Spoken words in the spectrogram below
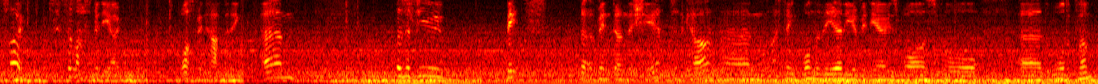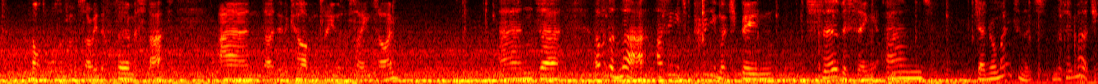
So, since the last video, what's been happening? Um, there's a few bits that have been done this year to the car. Um, I think one of the earlier videos was for uh, the water pump, not the water pump, sorry, the thermostat, and I did a carbon clean at the same time. And uh, other than that, I think it's pretty much been servicing and general maintenance, nothing much.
